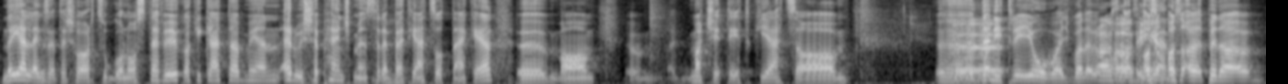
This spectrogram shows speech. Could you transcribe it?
na jellegzetes arcú gonosztevők, akik általában ilyen erősebb henchman szerepet játszották el. Ö, a ö, macsétét kijátsza a Ö, Ö, Danny Trejo, vagy valami, az- az, az, az, az, például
